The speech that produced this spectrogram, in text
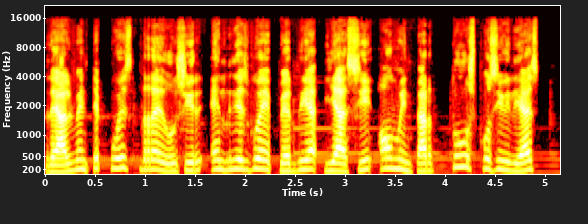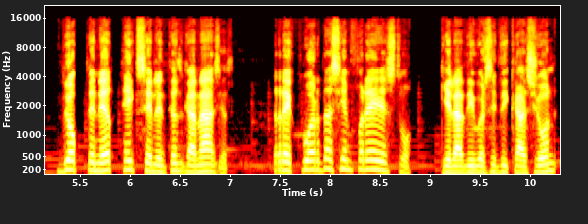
realmente puedes reducir el riesgo de pérdida y así aumentar tus posibilidades de obtener excelentes ganancias. Recuerda siempre esto, que la diversificación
